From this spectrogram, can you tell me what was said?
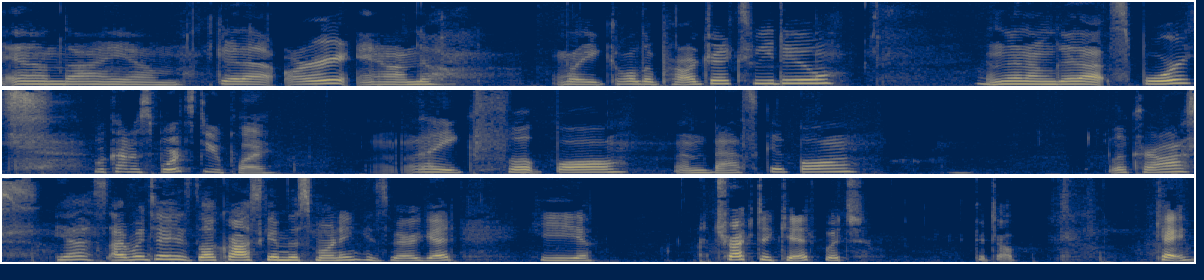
and I am good at art and like all the projects we do. And then I'm good at sports, What kind of sports do you play? like football and basketball, lacrosse. Yes, I went to his lacrosse game this morning. He's very good. He trucked a kid, which good job. Okay.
